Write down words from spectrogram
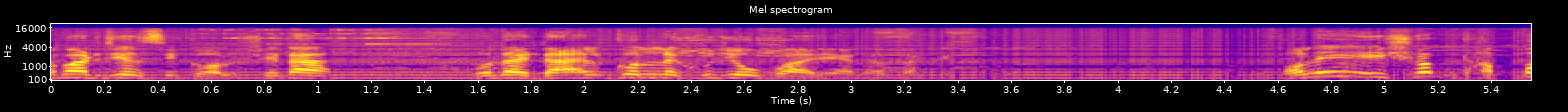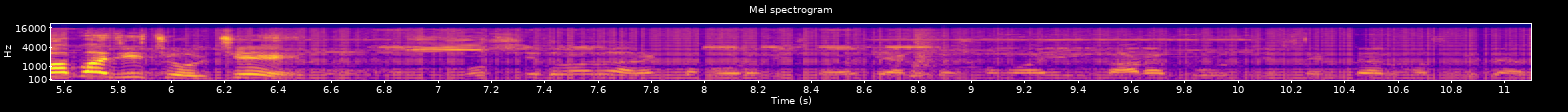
এমার্জেন্সি কল সেটা বোধহয় ডায়াল করলে খুঁজেও পাওয়া যায় না তাকে। ফলে এইসব ধাপ্পাবাজি চলছে। মুর্শিদাবাদে আরেকটা বড় বিষয় যে একটা সময় তারাপুর যে সেন্ট্রাল হসপিটাল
